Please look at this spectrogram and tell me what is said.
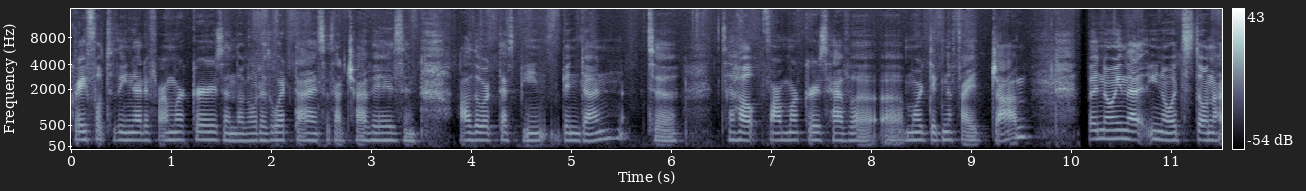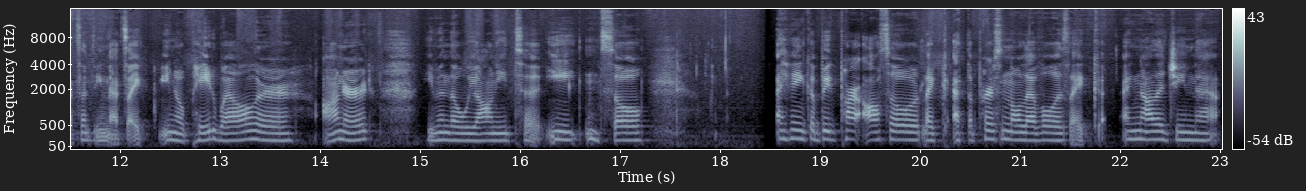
grateful to the United Farm Workers and Dolores Huerta and Cesar Chavez and all the work that's been, been done to to help farm workers have a, a, more dignified job. But knowing that, you know, it's still not something that's like, you know, paid well or honored, even though we all need to eat. And so I think a big part also, like at the personal level, is like acknowledging that,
